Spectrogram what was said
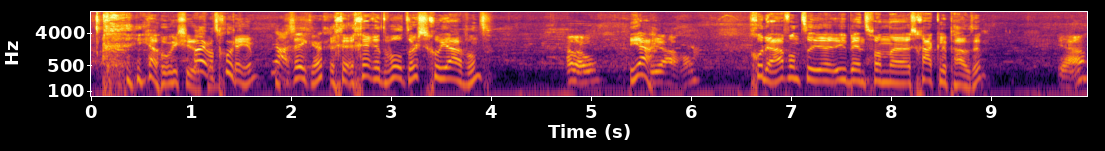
ja, hoe is je dat? Oh, ja, wat goed. Ken je hem? Ja, zeker. Gerrit Wolters, goedenavond. Hallo. Ja, Goedenavond. goedenavond. Eh, u bent van eh Schaakclub Houten. Ja.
